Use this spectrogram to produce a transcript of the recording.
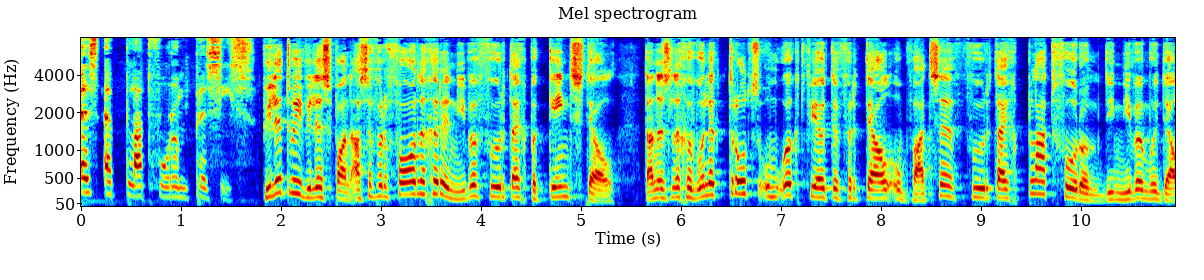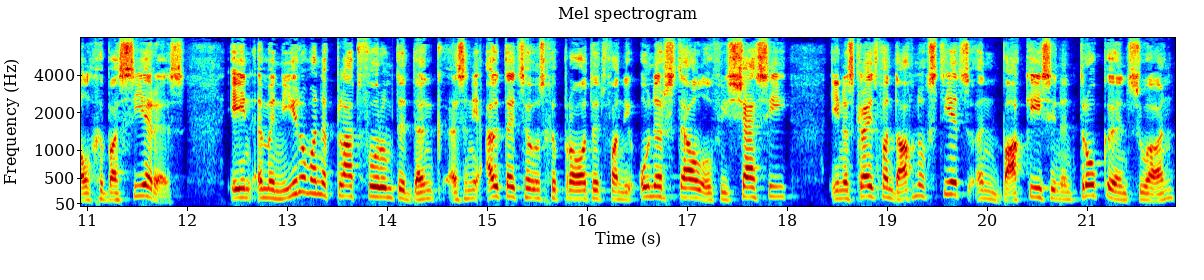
is 'n platform presies? Wiele twee wiele span as 'n vervaardiger 'n nuwe voertuig bekendstel, dan is hulle gewoonlik trots om ook vir jou te vertel op watter voertuigplatform die nuwe model gebaseer is. En 'n manier om aan 'n platform te dink is in die ou tyd sou ons gepraat het van die onderstel of die chassis en ons kry dit vandag nog steeds in bakkies en in trokke en so aan.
